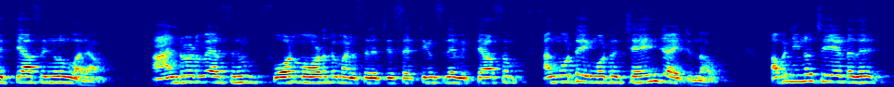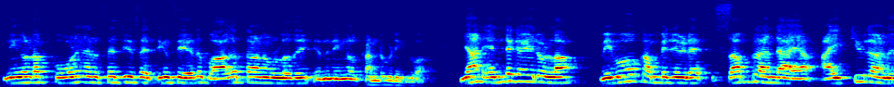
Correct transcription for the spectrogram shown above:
വ്യത്യാസങ്ങളും വരാം. ആൻഡ്രോയിഡ് വേർഷനും ഫോൺ മോഡലും അനുസരിച്ച് സെറ്റിംഗ്സിലെ വ്യത്യാസം അങ്ങോട്ടും ഇങ്ങോട്ടും ചേഞ്ച് ആയിട്ടുണ്ടാവും. അപ്പൊ നിങ്ങൾ ചെയ്യേണ്ടത് നിങ്ങളുടെ ഫോണിനനുസരിച്ച് ഈ സെറ്റിംഗ്സ് ഏത് ഭാഗത്താണ് ഉള്ളത് എന്ന് നിങ്ങൾ കണ്ടുപിടിക്കുക. ഞാൻ എന്റെ കയ്യിലുള്ള വിവോ കമ്പനിയുടെ സബ് ബ്രാൻഡായ ഐക്യൂലാണ്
